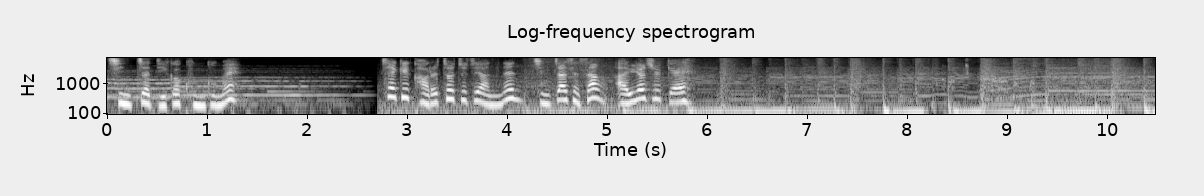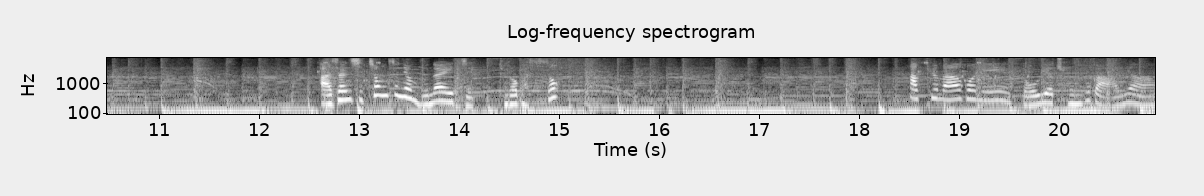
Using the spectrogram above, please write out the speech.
진짜 네가 궁금해? 책이 가르쳐주지 않는 진짜 세상 알려줄게. 아산시 청소년 문화일집 들어봤어? 학교나 학원이 너희의 전부가 아니야.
